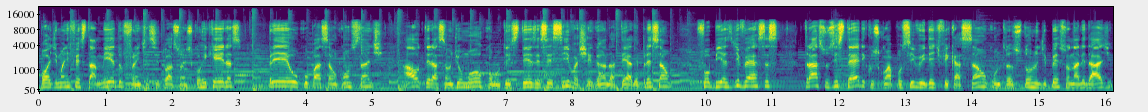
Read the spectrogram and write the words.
pode manifestar medo frente a situações corriqueiras, preocupação constante, alteração de humor, como tristeza excessiva, chegando até a depressão, fobias diversas, traços histéricos com a possível identificação com transtorno de personalidade,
